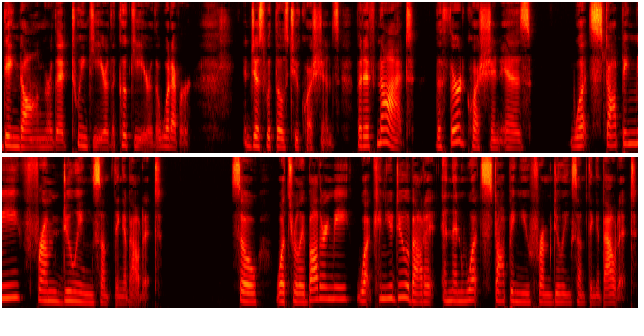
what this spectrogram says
ding dong or the Twinkie or the cookie or the whatever, just with those two questions. But if not, the third question is what's stopping me from doing something about it? So, what's really bothering me? What can you do about it? And then what's stopping you from doing something about it?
